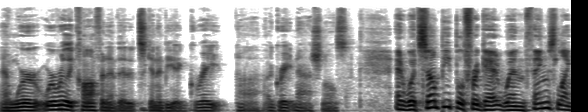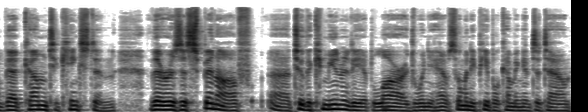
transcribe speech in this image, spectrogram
and we're, we're really confident that it's going to be a great, uh, a great nationals. And what some people forget when things like that come to Kingston, there is a spin off uh, to the community at large when you have so many people coming into town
